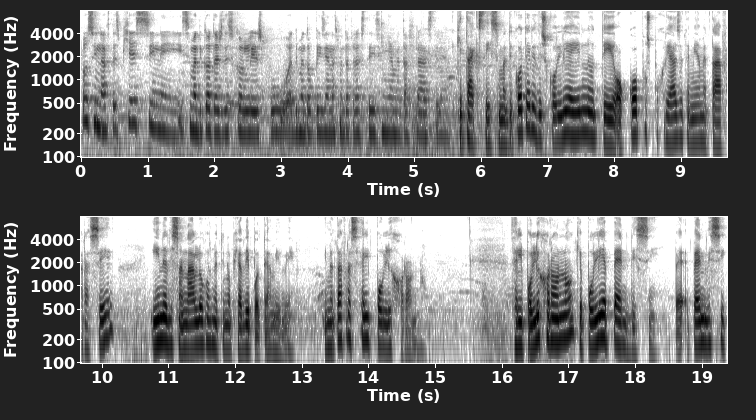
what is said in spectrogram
πώς είναι αυτές, ποιες είναι οι σημαντικότερες δυσκολίες που αντιμετωπίζει ένας μεταφραστής ή μια μεταφράστρια; Κοιτάξτε, η σημαντικότερη δυσκολία είναι ότι ο κόπος που χρειάζεται μια μετάφραση είναι δυσανάλογος με την οποιαδήποτε αμοιβή. Η μετάφραση θέλει πολύ χρόνο. Θέλει πολύ χρόνο και πολύ επένδυση. Επένδυση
